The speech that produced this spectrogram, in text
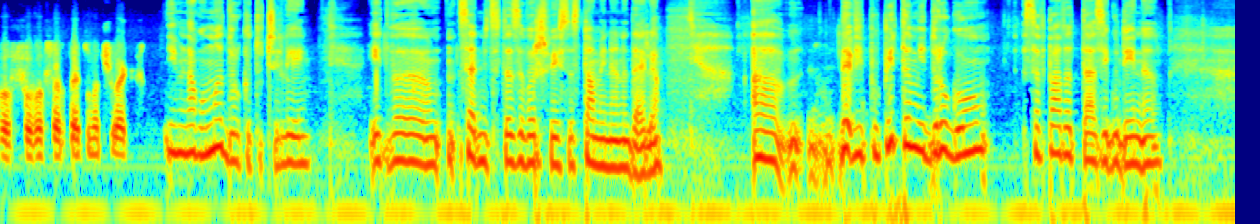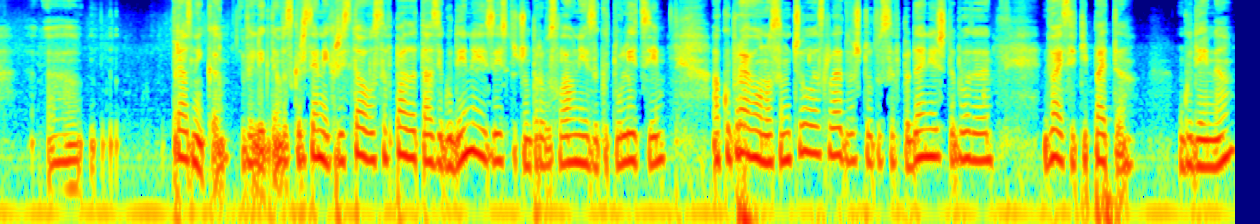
в, в сърцето на човек. И много мъдро, като че ли идва седмицата завършва и с Томина неделя. А, да ви попитам и друго, съвпадат тази година а, празника Великден Възкресение Христово съвпада тази година и за източно православни и за католици. Ако правилно съм чула, следващото съвпадение ще бъде 25-та година.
